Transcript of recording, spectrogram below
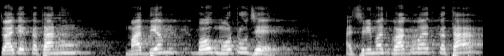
તો આજે કથાનું માધ્યમ બહુ મોટું છે. આ શ્રીમદ ભાગવત કથા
